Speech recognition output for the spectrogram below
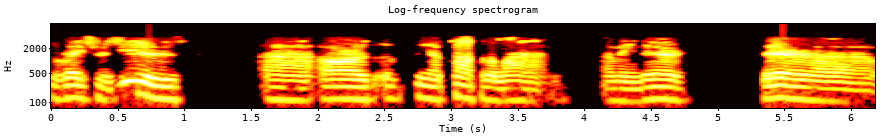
the racers use uh, are, you know, top of the line. I mean, they're they're uh,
